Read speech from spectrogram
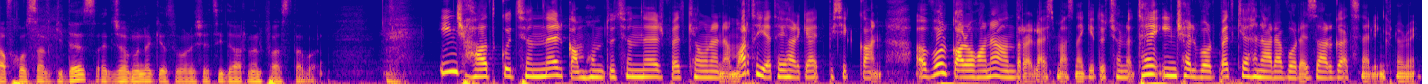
լավ խոսալ գիտես այդ ժամանակ ես որոշեցի դառնալ փաստաբան Ինչ հատկություններ կամ հմտություններ պետք է ունենա մարդը, եթե իհարկե այդպիսի կան, որ կարողանա անդրել այս մասնագիտությունը, թե ինչ էլ որ պետք է հնարավոր է զարգացնել ինքնուրույն։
